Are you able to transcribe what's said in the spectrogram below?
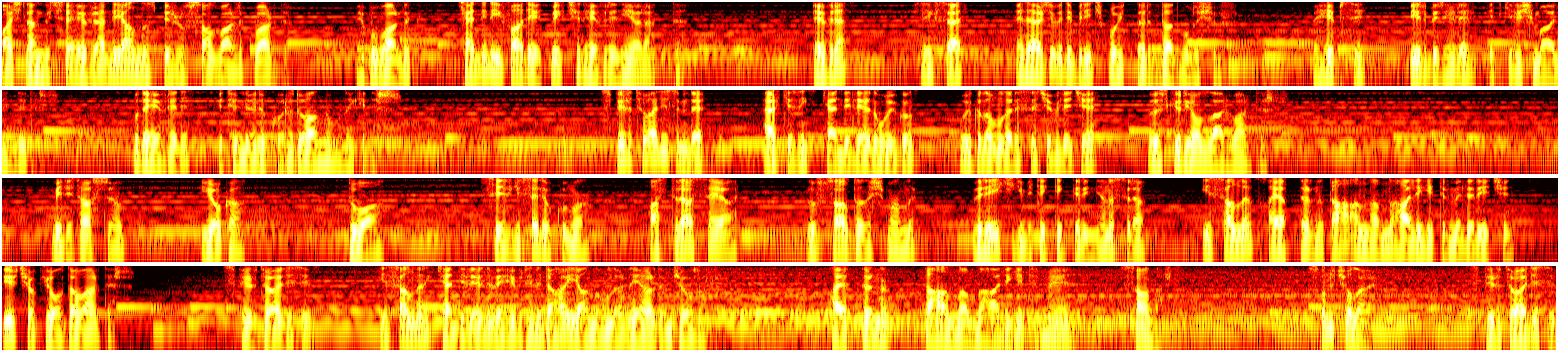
Başlangıçta evrende yalnız bir ruhsal varlık vardı ve bu varlık kendini ifade etmek için evreni yarattı. Evren, fiziksel, enerji ve de bilinç boyutlarından oluşur ve hepsi birbiriyle etkileşim halindedir. Bu da evrenin bütünlüğünü koruduğu anlamına gelir. Spiritüalizmde herkesin kendilerine uygun uygulamaları seçebileceği özgür yollar vardır. Meditasyon, yoga, dua, sezgisel okuma, astral seyahat, ruhsal danışmanlık ve reiki gibi tekniklerin yanı sıra insanların hayatlarını daha anlamlı hale getirmeleri için birçok yolda vardır. Spiritüalizm, insanların kendilerini ve evreni daha iyi anlamalarına yardımcı olur. Hayatlarını daha anlamlı hale getirmeye sağlar. Sonuç olarak, spiritüalizm,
